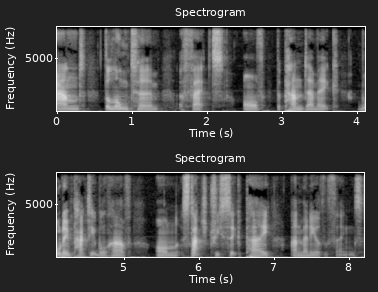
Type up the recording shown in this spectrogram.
and the long term effects of the pandemic, what impact it will have on statutory sick pay, and many other things.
